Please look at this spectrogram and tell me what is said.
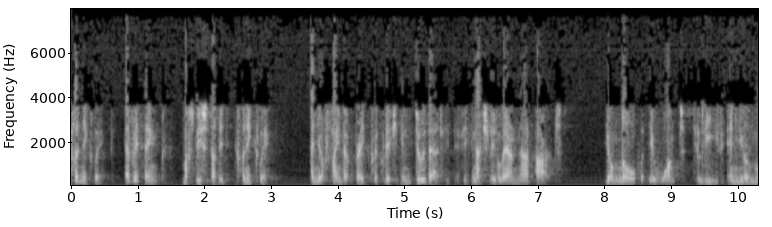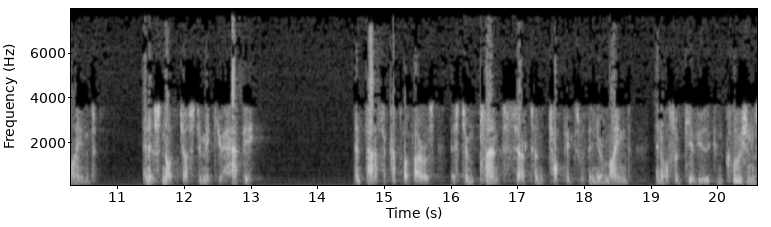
clinically. Everything must be studied clinically. And you'll find out very quickly if you can do that, if you can actually learn that art, you'll know what they want to leave in your mind. And it's not just to make you happy and pass a couple of hours, it's to implant certain topics within your mind and also give you the conclusions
